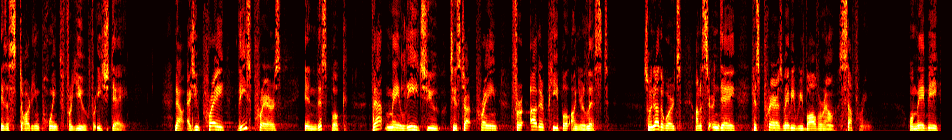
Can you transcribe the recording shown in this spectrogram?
is a starting point for you for each day. Now, as you pray these prayers in this book, that may lead you to start praying for other people on your list. So, in other words, on a certain day, his prayers maybe revolve around suffering. Well, maybe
